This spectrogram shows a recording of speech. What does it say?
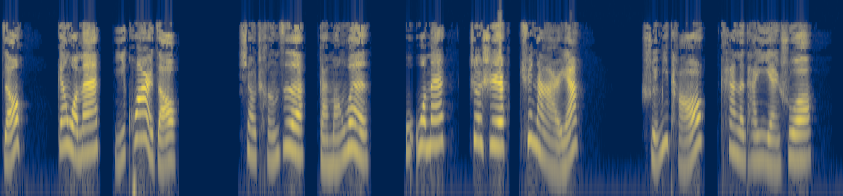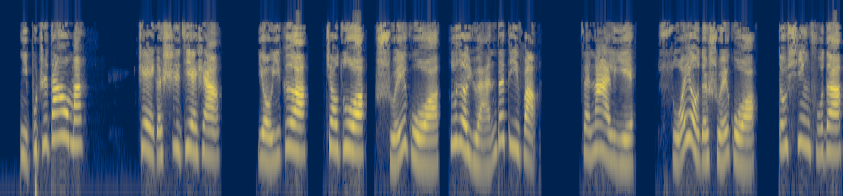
走，跟我们一块儿走。”小橙子赶忙问：“我我们这是去哪儿呀？”水蜜桃看了他一眼，说：“你不知道吗？这个世界上有一个。”叫做水果乐园的地方，在那里，所有的水果都幸福的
